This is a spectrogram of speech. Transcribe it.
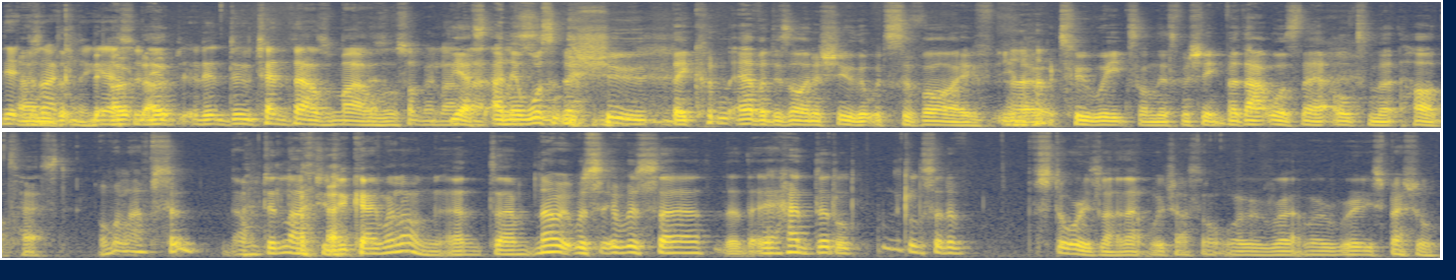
Yeah, exactly. yes, oh, it'd do ten thousand miles or something like yes, that. Yes, and there wasn't a shoe. They couldn't ever design a shoe that would survive, you know, uh-huh. two weeks on this machine. But that was their ultimate hard test. Oh, well, I'm so I'm delighted you came along, and um, no, it was it was uh, it had little little sort of stories like that, which I thought were uh, were really special.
